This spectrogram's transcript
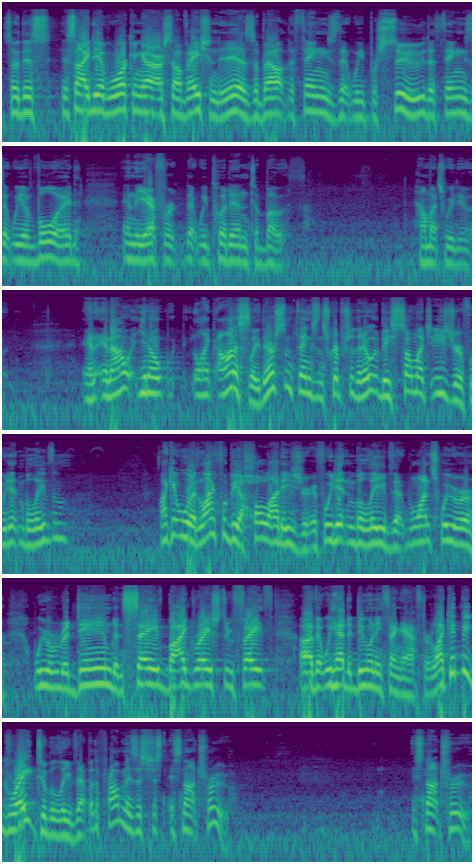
So, this, this idea of working out our salvation is about the things that we pursue, the things that we avoid, and the effort that we put into both. How much we do it. And, and I, you know, like honestly, there's some things in Scripture that it would be so much easier if we didn't believe them. Like it would. Life would be a whole lot easier if we didn't believe that once we were, we were redeemed and saved by grace through faith, uh, that we had to do anything after. Like it'd be great to believe that, but the problem is it's just, it's not true. It's not true.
